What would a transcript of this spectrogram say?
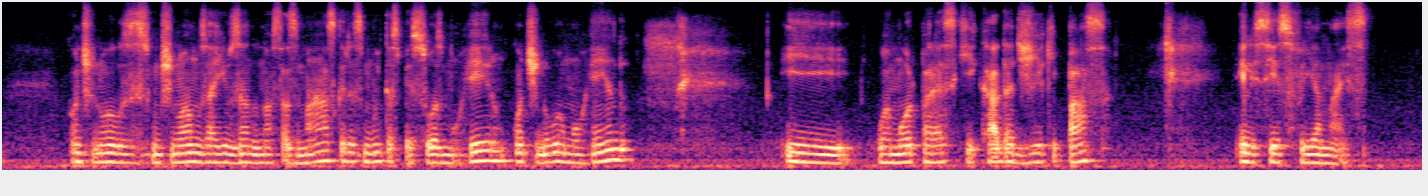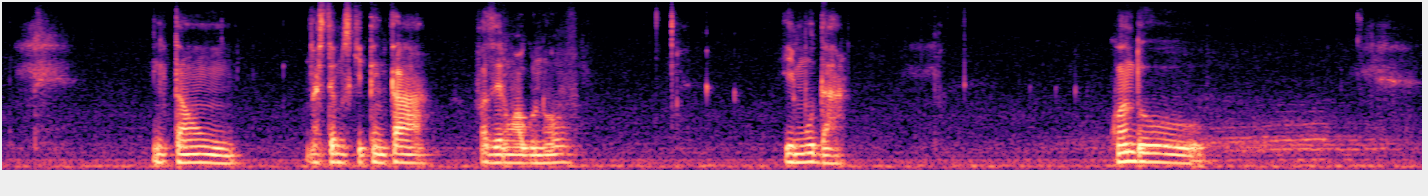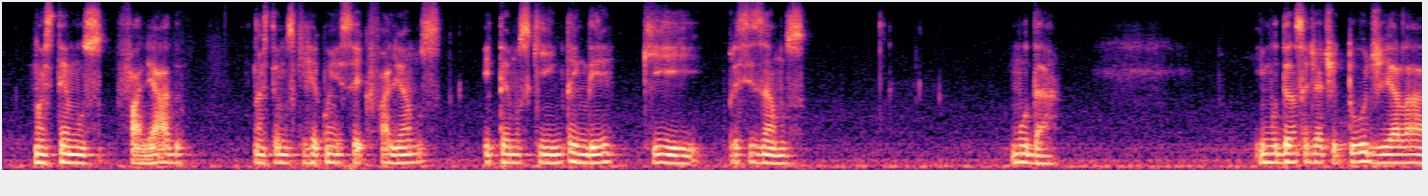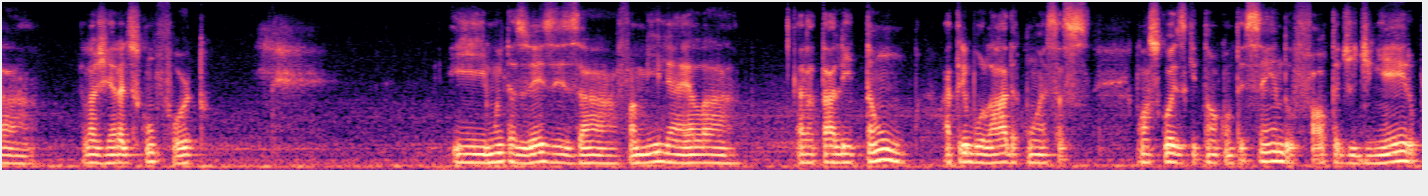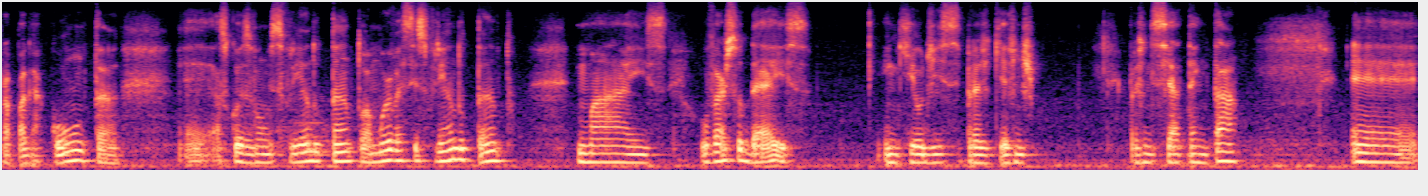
Continuamos, continuamos aí usando nossas máscaras, muitas pessoas morreram, continuam morrendo. E o amor parece que cada dia que passa, ele se esfria mais. Então, nós temos que tentar fazer um algo novo e mudar. Quando nós temos falhado, nós temos que reconhecer que falhamos e temos que entender que precisamos mudar. E mudança de atitude, ela ela gera desconforto. E muitas vezes a família, ela ela tá ali tão atribulada com essas com as coisas que estão acontecendo, falta de dinheiro para pagar conta, é, as coisas vão esfriando tanto, o amor vai se esfriando tanto. Mas o verso 10, em que eu disse para que a gente para a gente se atentar, é,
